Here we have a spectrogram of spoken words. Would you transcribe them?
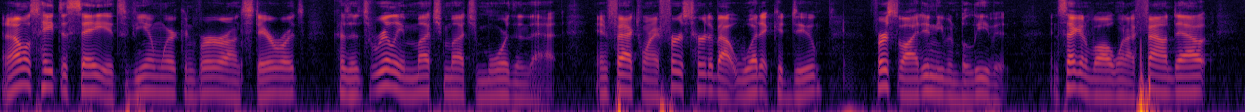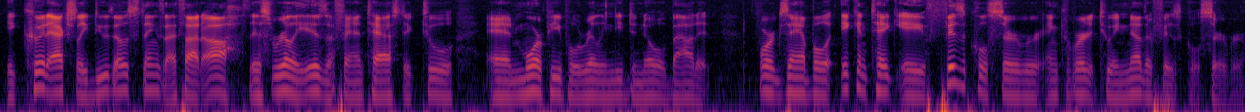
and I almost hate to say it's VMware Converter on steroids because it's really much much more than that. In fact when I first heard about what it could do first of all I didn't even believe it and second of all when I found out it could actually do those things, I thought, oh, this really is a fantastic tool and more people really need to know about it. For example, it can take a physical server and convert it to another physical server.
